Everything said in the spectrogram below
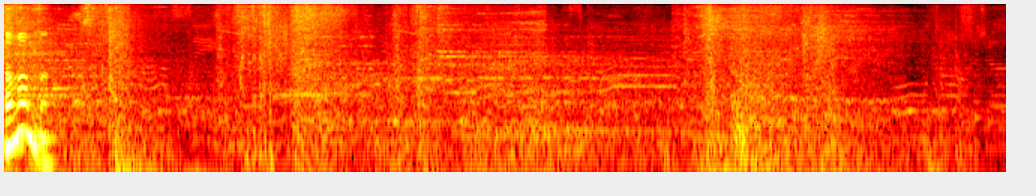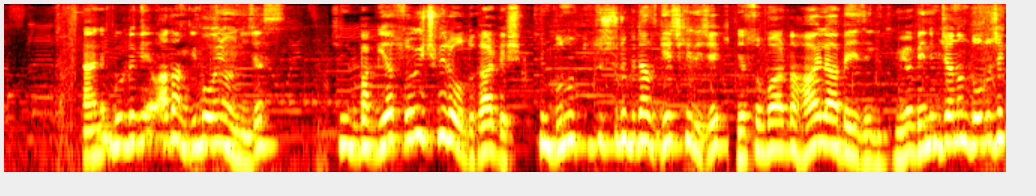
Tamam mı? Yani burada bir adam gibi oyun oynayacağız. Şimdi bak Yasuo 3-1 oldu kardeşim. Şimdi bunun tutuşturu biraz geç gelecek. Yasuo bu arada hala base'e gitmiyor. Benim canım dolacak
